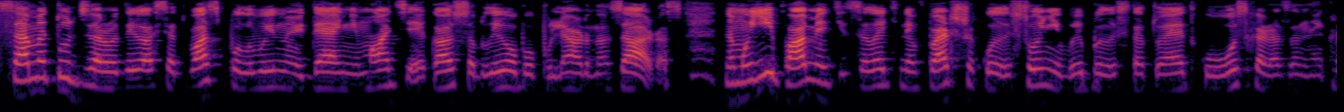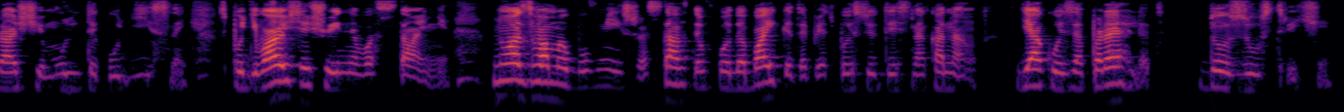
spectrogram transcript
Саме тут зародилася два з половиною d анімація, яка особливо популярна зараз. На моїй пам'яті це ледь не вперше, коли Sony вибили статуетку Оскара за найкращий мультик у Дісней. Сподіваюся, що і не востаннє. Ну а з вами був Міша. Ставте вподобайки та підписуйтесь на канал. Дякую за перегляд. До зустрічі!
